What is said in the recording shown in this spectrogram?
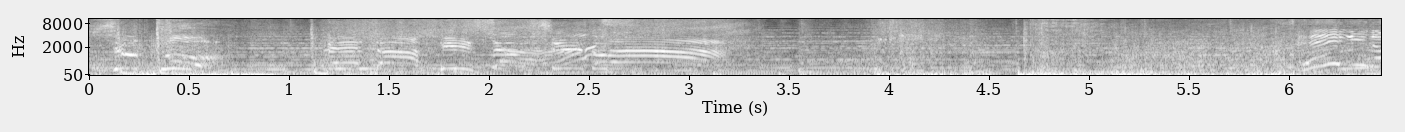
ショット。出た必殺シュートだ。正義の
